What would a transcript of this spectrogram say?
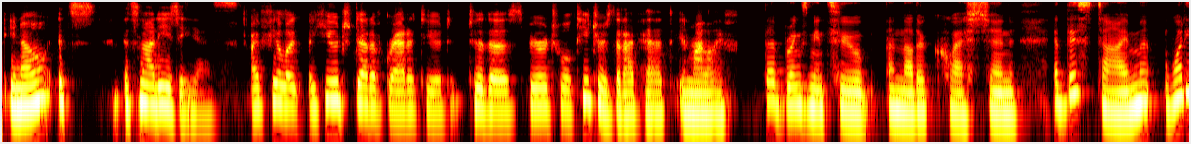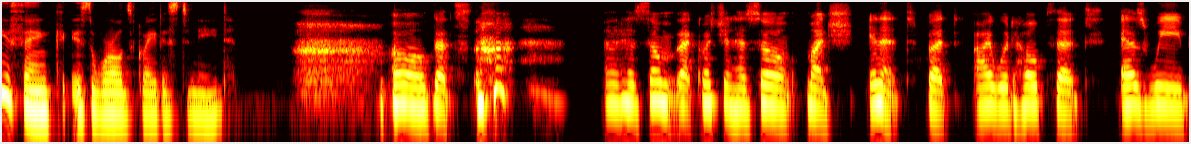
You know, it's it's not easy. Yes. I feel a, a huge debt of gratitude to the spiritual teachers that I've had in my life. That brings me to another question. At this time, what do you think is the world's greatest need? Oh, that's that has so that question has so much in it, but I would hope that as we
